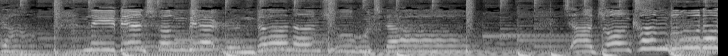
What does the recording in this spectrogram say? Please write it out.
掉。你变成别人的男主角，假装看不到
